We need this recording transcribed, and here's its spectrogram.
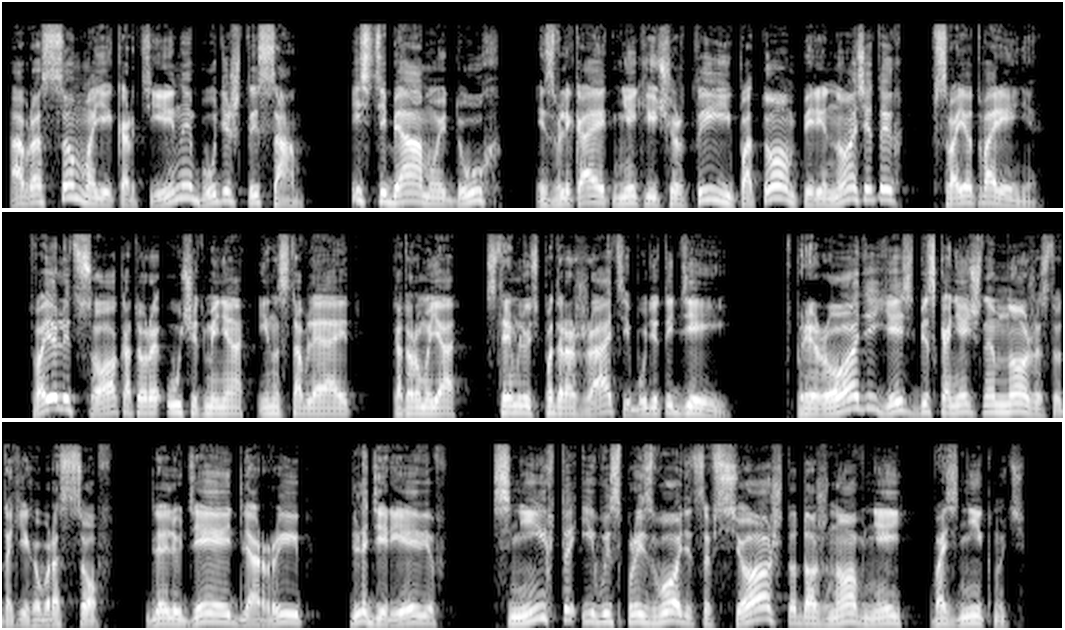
Образцом моей картины будешь ты сам. Из тебя мой дух извлекает некие черты и потом переносит их в свое творение. Твое лицо, которое учит меня и наставляет, которому я стремлюсь подражать и будет идеей. В природе есть бесконечное множество таких образцов. Для людей, для рыб, для деревьев. С них-то и воспроизводится все, что должно в ней возникнуть.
